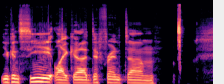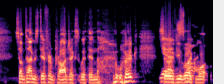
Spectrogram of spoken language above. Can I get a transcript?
you can see like uh, different um, sometimes different projects within the artwork. So Yeah, if you it's look, well,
